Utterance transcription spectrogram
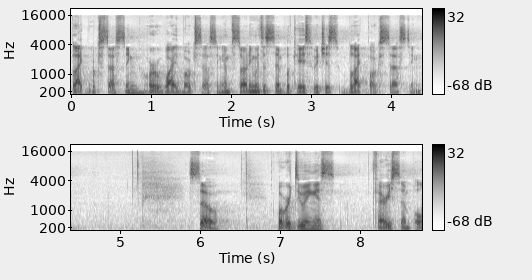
black box testing or white box testing. I'm starting with a simple case, which is black box testing. So, what we're doing is very simple.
